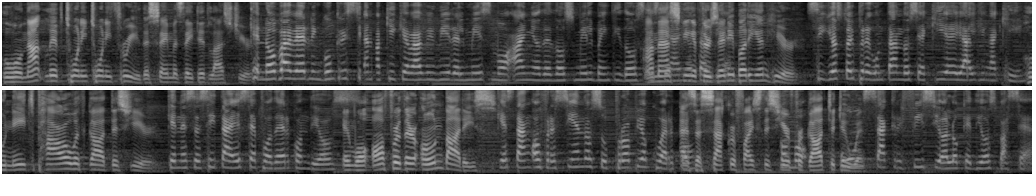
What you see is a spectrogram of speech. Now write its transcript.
Who will not live 2023 the same as they did last year. Que no va a haber ningún cristiano aquí que va a vivir el mismo año de 2022. I'm este asking año if there's también. anybody in here Si yo estoy preguntando si aquí hay alguien aquí who needs power with God this year que necesita ese poder con Dios, and will offer their own bodies que están ofreciendo su propio cuerpo as a sacrifice this year for como God to do un with. sacrificio a lo que Dios va a hacer.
